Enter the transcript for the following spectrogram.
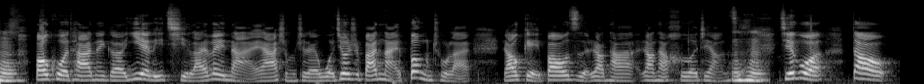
包括他那个夜里起来喂奶呀、什么之类，我就是把奶泵出来，然后给包子让他让他喝这样子。结果到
